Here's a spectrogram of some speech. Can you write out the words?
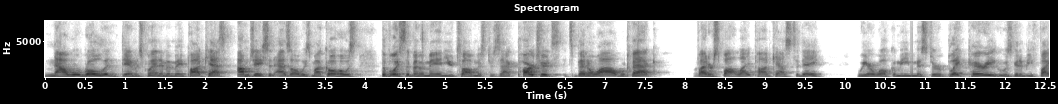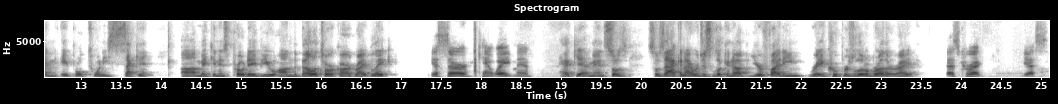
Now we're rolling. Damage Plan MMA podcast. I'm Jason, as always, my co-host, the voice of MMA in Utah, Mr. Zach Partridge. It's been a while. We're back. Fighter Spotlight podcast today. We are welcoming Mr. Blake Perry, who is going to be fighting April 22nd, uh, making his pro debut on the Bellator card, right, Blake? Yes, sir. Can't wait, man. Heck yeah, man. So, so Zach and I were just looking up. You're fighting Ray Cooper's little brother, right? That's correct. Yes.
